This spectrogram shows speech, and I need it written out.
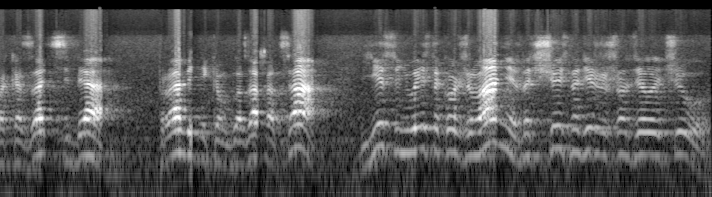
показать себя праведником в глазах отца, если у него есть такое желание, значит еще есть надежда, что он сделает чего.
